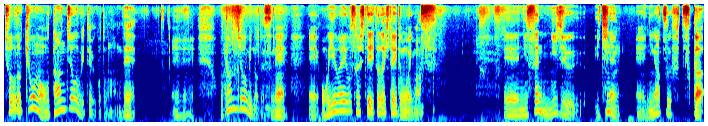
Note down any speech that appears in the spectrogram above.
ちょうど今日がお誕生日ということなんで、えーお誕生日のですね、えーお祝いをさせていただきたいと思います。えー2021年、えー2月2日、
